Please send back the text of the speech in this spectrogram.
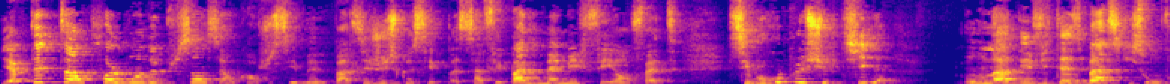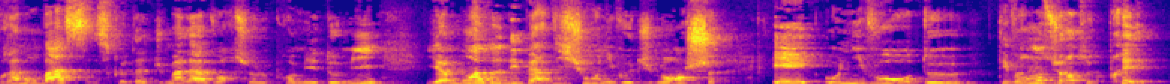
il y a peut-être un poil moins de puissance et encore, je sais même pas. C'est juste que c'est ça fait pas le même effet en fait. C'est beaucoup plus subtil. On a des vitesses basses qui sont vraiment basses, ce que tu as du mal à avoir sur le premier Domi. Il y a moins de déperdition au niveau du manche et au niveau de. T'es vraiment sur un truc pré-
